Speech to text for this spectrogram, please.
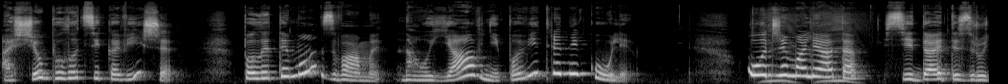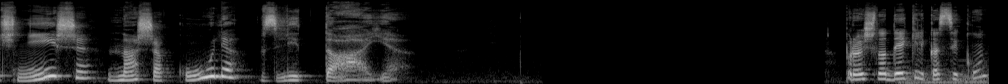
А щоб було цікавіше, полетимо з вами на уявній повітряній кулі. Отже, малята, сідайте зручніше, наша куля взлітає. Пройшло декілька секунд,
